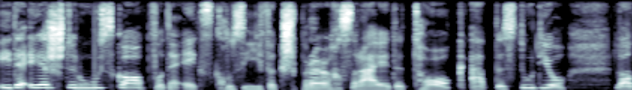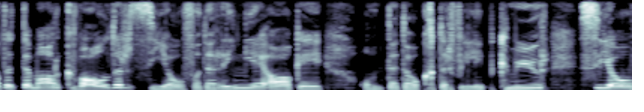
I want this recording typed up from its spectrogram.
In der ersten Ausgabe der exklusiven Gesprächsreihe «The Talk at the Studio» laden Mark Walder, CEO der Ringier AG, und Dr. Philipp Gmür, CEO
